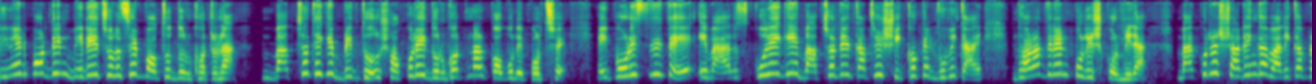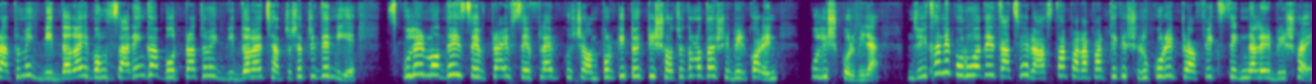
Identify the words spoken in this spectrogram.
দিনের পর দিন বেড়েই চলেছে পথ দুর্ঘটনা। বাচ্চা থেকে বৃদ্ধ সকলেই দুর্ঘটনার কবলে পড়ছে। এই পরিস্থিতিতে এবার স্কুলে গিয়ে বাচ্চাদের কাছে শিক্ষকের ভূমিকায় ধরা দিলেন পুলিশ কর্মীরা। বাঁকুড়ার সারেঙ্গা বালিকা প্রাথমিক বিদ্যালয় এবং সারেঙ্গা বোর্ড প্রাথমিক বিদ্যালয়ের ছাত্রছাত্রীদের নিয়ে স্কুলের মধ্যেই সেফ ড্রাইভ, সেফ লাইফ সম্পর্কিত একটি সচেতনতা শিবির করেন পুলিশ কর্মীরা। যেখানে পড়ুয়াদের কাছে রাস্তা পারাপার থেকে শুরু করে ট্রাফিক সিগন্যালের বিষয়ে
